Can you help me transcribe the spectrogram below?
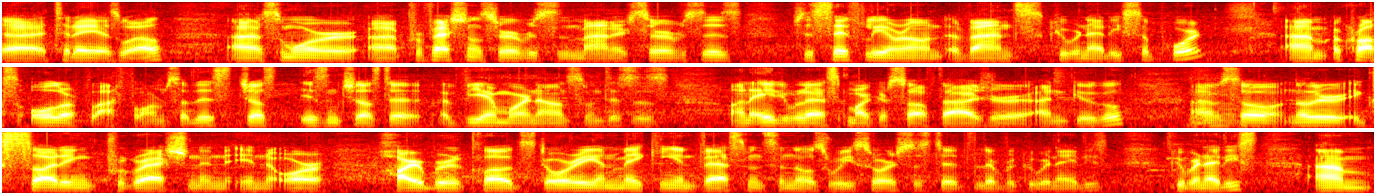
uh, today as well. Uh, some more uh, professional services and managed services, specifically around advanced Kubernetes support um, across all our platforms. So this just isn't just a, a VMware announcement. This is on AWS, Microsoft Azure, and Google. Um, so another exciting progression in, in our hybrid cloud story and making investments in those resources to deliver Kubernetes. Kubernetes. Um,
